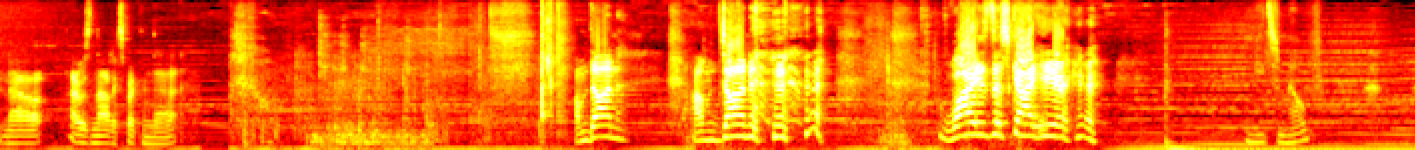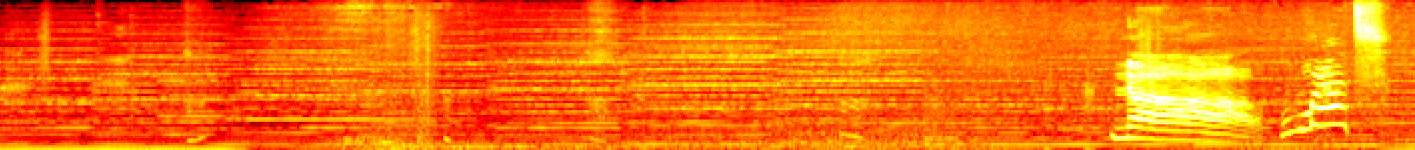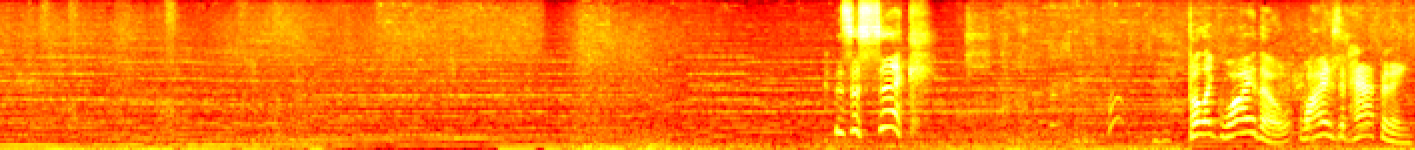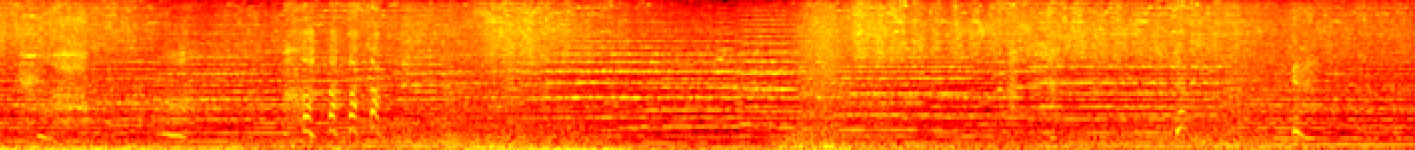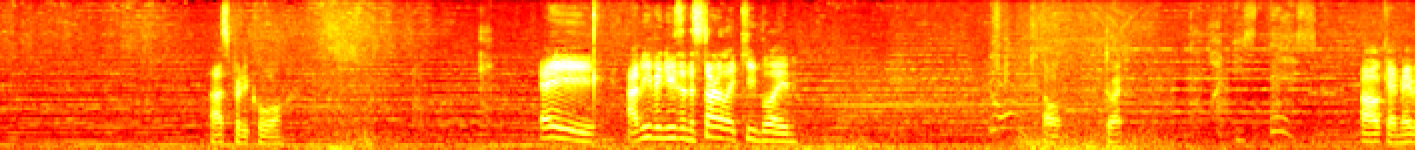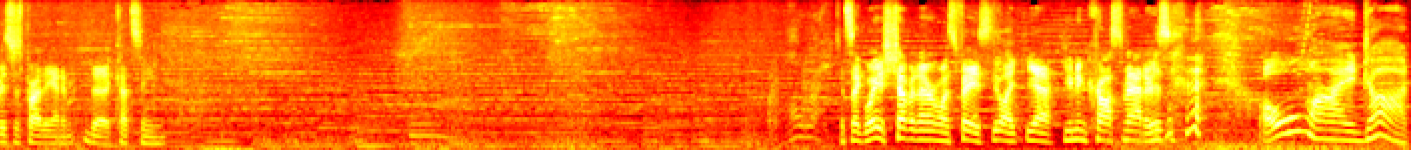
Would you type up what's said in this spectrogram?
Now I was not expecting that. I'm done. I'm done. Why is this guy here? Need some help? No. This is sick. But like why though? Why is it happening? That's pretty cool. Hey, I'm even using the Starlight Keyblade. Oh, okay. Maybe it's just part of the anim- the cutscene. It's like way to shove it in everyone's face. You're like, yeah, Union Cross matters. oh my god!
